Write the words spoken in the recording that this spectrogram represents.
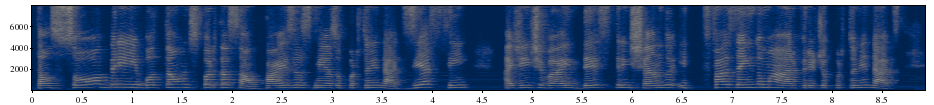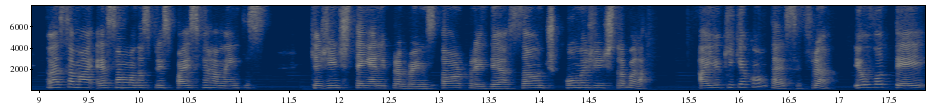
Então, sobre botão de exportação, quais as minhas oportunidades? E assim a gente vai destrinchando e fazendo uma árvore de oportunidades. Então, essa, é essa é uma das principais ferramentas que a gente tem ali para brainstorm, para ideação, de como a gente trabalhar. Aí, o que, que acontece, Fran? Eu vou ter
